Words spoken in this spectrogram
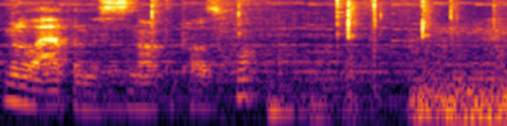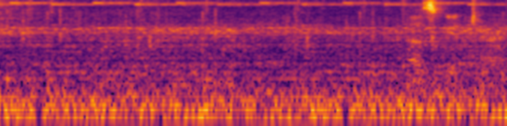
I'm gonna laugh when this is not the puzzle. That was a good turn.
